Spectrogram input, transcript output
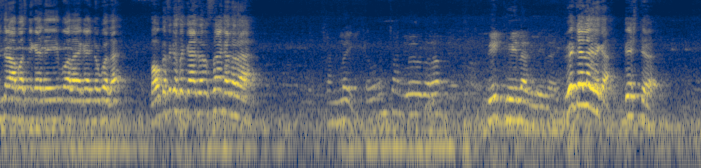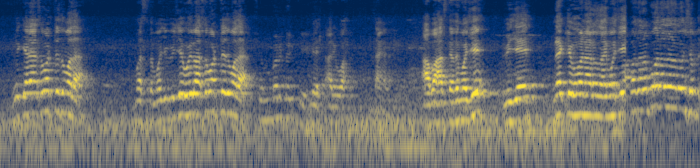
जर आवाज निघायला हे बोलाय काय नको आता. भाऊ कसं कसं काय? जरा सांगा जरा. चांगलं आहे. चांगलं जरा वेग घ्यायला लागलेला आहे. वेग घ्यायला लागले का? बेस्ट. वेग घ्यायला असं वाटतं तुम्हाला? मस्त. म्हणजे विजय होईल असं वाटतंय तुम्हाला? शंभर टक्के. बेस्ट. अरे वा. चांगला. आबा हसतात म्हणजे विजय नक्की होणारच आहे. म्हणजे जरा बोला जरा दोन शब्द.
